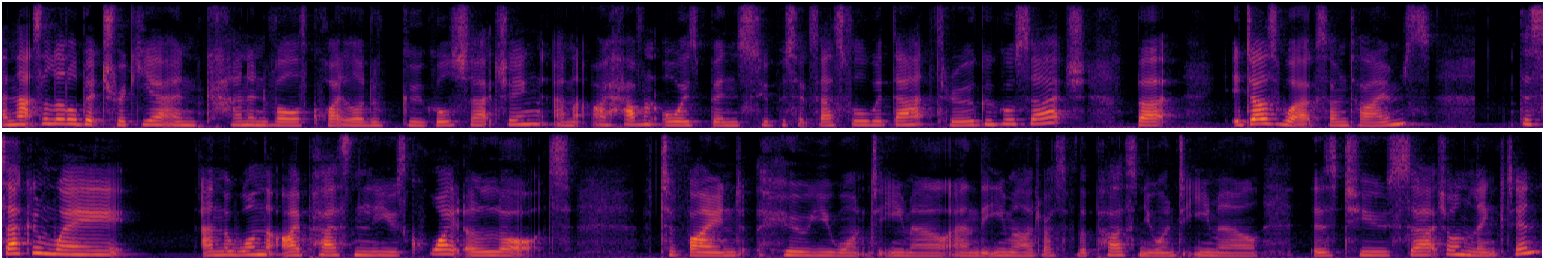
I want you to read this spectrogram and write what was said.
and that's a little bit trickier and can involve quite a lot of Google searching. And I haven't always been super successful with that through a Google search, but it does work sometimes. The second way, and the one that I personally use quite a lot to find who you want to email and the email address of the person you want to email, is to search on LinkedIn.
